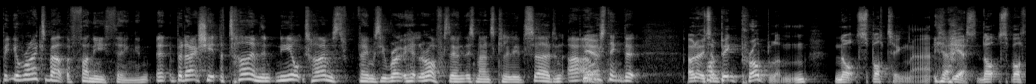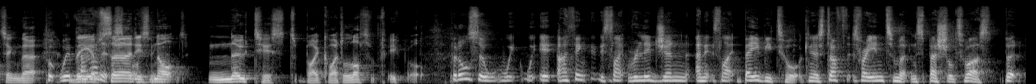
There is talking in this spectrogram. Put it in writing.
but you're right about the funny thing, and, but actually at the time, the New York Times famously wrote Hitler off because this man's clearly absurd, and I, I always think that. Oh no, it's a big problem not spotting that. Yeah. Yes, not spotting that the absurd is not it. noticed by quite a lot of people. But also, we, we, it, I think it's like religion and it's like baby talk, you know, stuff that's very intimate and special to us. But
